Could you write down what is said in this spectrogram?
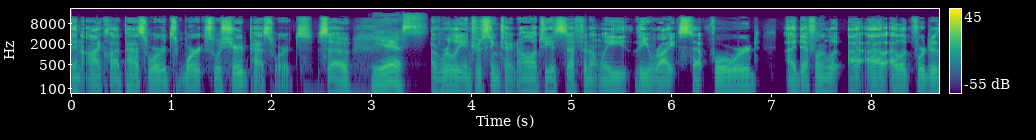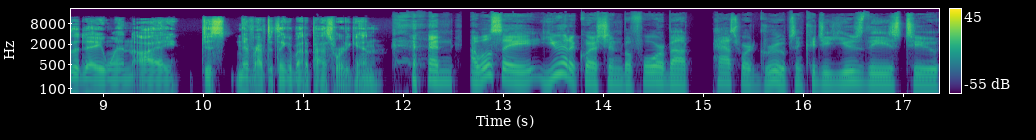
and iCloud passwords works with shared passwords. So yes, a really interesting technology. It's definitely the right step forward. I definitely look. I, I look forward to the day when I just never have to think about a password again. and I will say, you had a question before about password groups and could you use these to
